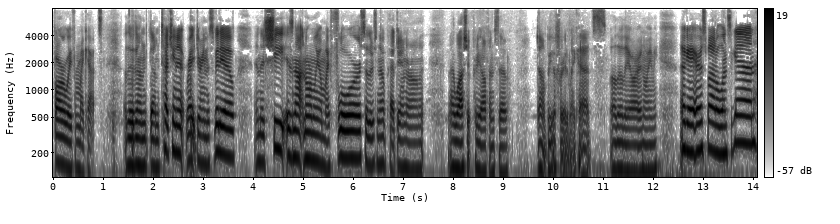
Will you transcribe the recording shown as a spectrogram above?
far away from my cats. Other than them touching it right during this video, and the sheet is not normally on my floor, so there's no pet dander on it. I wash it pretty often, so don't be afraid of my cats, although they are annoying me. Okay, Aeropostale once again,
